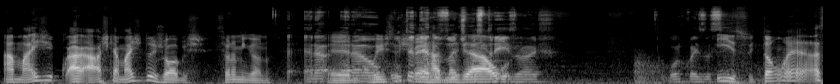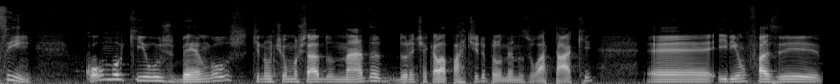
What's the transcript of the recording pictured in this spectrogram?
há mais de. A, acho que há mais de dois jogos, se eu não me engano. Era, é, era um TD errado, mas era algo... três, eu acho. Alguma coisa assim. Isso, então é assim. Como que os Bengals, que não tinham mostrado nada durante aquela partida, pelo menos o ataque, é, iriam fazer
